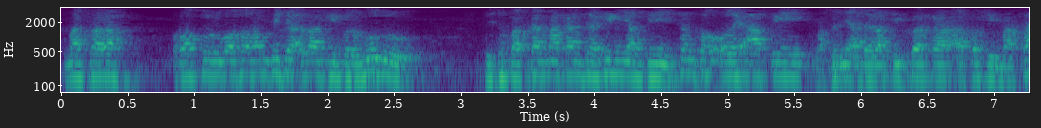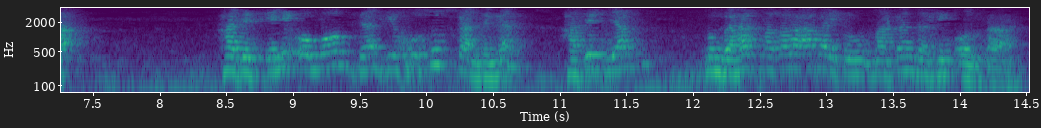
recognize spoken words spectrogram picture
masalah Rasulullah SAW tidak lagi berwudhu disebabkan makan daging yang disentuh oleh api, maksudnya adalah dibakar atau dimasak. Hadis ini umum dan dikhususkan dengan hadis yang membahas masalah apa itu? Makan daging onta.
